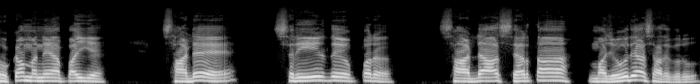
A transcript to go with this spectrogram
ਹੁਕਮ ਮੰਨਿਆ ਪਾਈਏ। ਸਾਡੇ ਸਰੀਰ ਦੇ ਉੱਪਰ ਸਾਡਾ ਸਿਰ ਤਾਂ ਮੌਜੂਦ ਆ ਸਤਿਗੁਰੂ।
